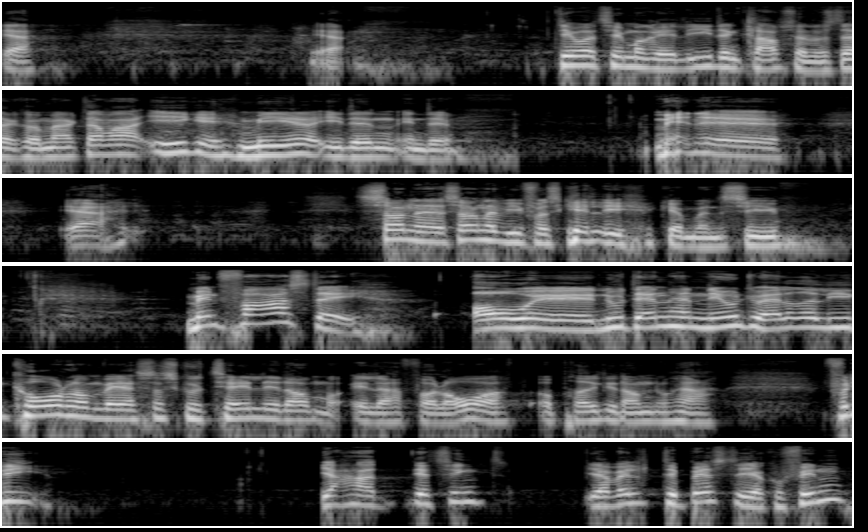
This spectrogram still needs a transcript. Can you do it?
Ja. Ja. Det var til Maria lige den klapsalve, der kan jeg mærke. Der var ikke mere i den end det. Men øh, ja, sådan er, sådan er vi forskellige, kan man sige. Men farsdag, og øh, nu Dan han nævnte jo allerede lige kort om, hvad jeg så skulle tale lidt om, eller få lov at, at prædike lidt om nu her. Fordi jeg har jeg tænkt, jeg valgte det bedste, jeg kunne finde.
